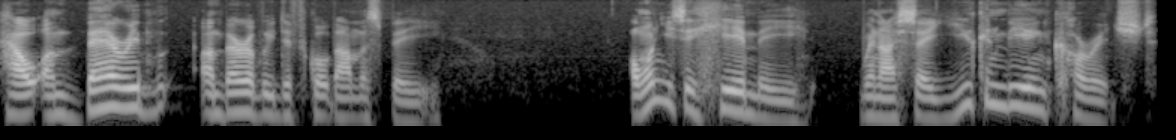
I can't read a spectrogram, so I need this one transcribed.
how unbearably, unbearably difficult that must be, I want you to hear me when I say you can be encouraged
